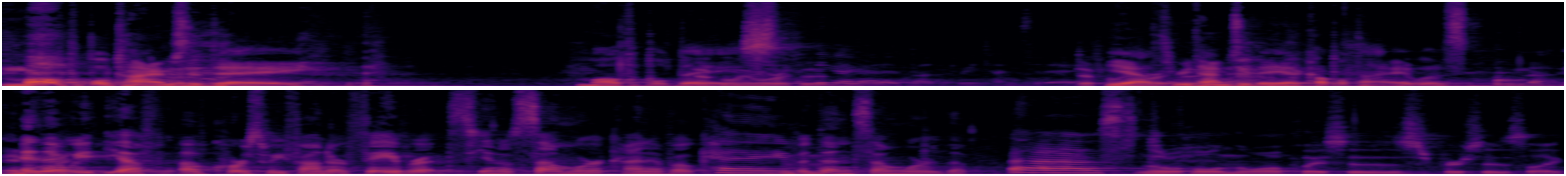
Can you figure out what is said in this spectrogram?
multiple times a day, multiple days. definitely worth it. I got it about three times a day. Definitely Yeah, worth three it. times a day, a couple times. It was. Anyway. And then we, yeah, f- of course, we found our favorites. You know, some were kind of okay, Mm-hmm. but then some were the best. Little hole in the wall places versus like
